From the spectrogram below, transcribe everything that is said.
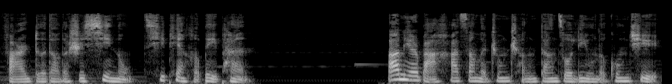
反而得到的是戏弄、欺骗和背叛。阿米尔把哈桑的忠诚当作利用的工具，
